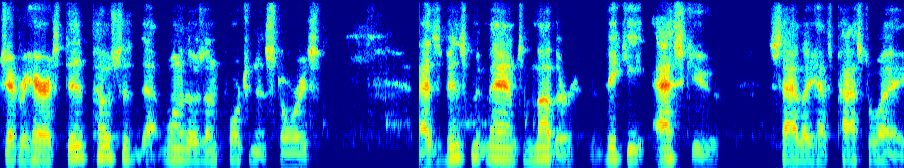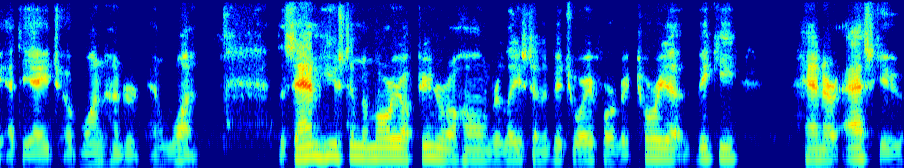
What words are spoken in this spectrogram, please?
Jeffrey Harris did post that one of those unfortunate stories. As Vince McMahon's mother, Vicki Askew, sadly has passed away at the age of 101. The Sam Houston Memorial Funeral Home released an obituary for Victoria Vicki Hanner Askew,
